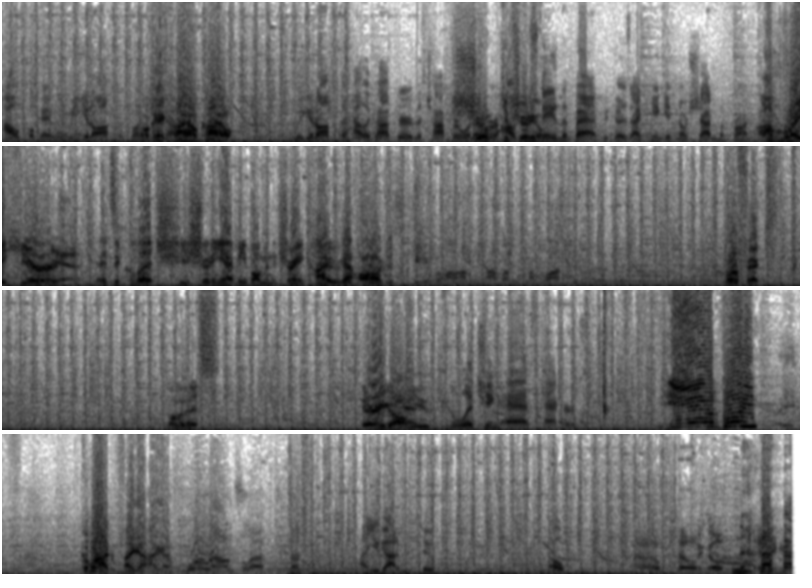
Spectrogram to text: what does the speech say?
I'll, okay, when we get off the fucking Okay, uh, Kyle, Kyle. when we get off the helicopter or the chopper or Shoot him, whatever, keep I'll shooting just him. stay in the back because I can't get no shot in the front. I'm right here. Yeah. It's a glitch. He's shooting at me, but I'm in the train. Kyle, we got all Dude, just keep him. I'm, I'm, I'm, I'm launching. perfect. Look at this. There you go. You glitching ass hackers. Yeah, buddy. Come on. I got, I got four rounds left. Ah, you got him too. Nope. Oh, so, oh, there you go.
